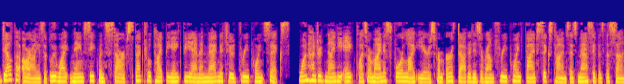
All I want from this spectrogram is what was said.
Delta Arae is a blue-white main sequence star of spectral type B8BN and magnitude 3.6, 198 plus or minus 4 light-years from Earth. It is around 3.56 times as massive as the Sun.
